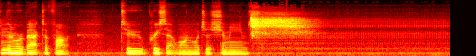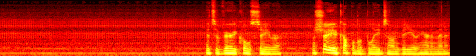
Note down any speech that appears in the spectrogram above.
And then we're back to font to preset one, which is Shamim's. It's a very cool saber. I'll show you a couple of blades on video here in a minute.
